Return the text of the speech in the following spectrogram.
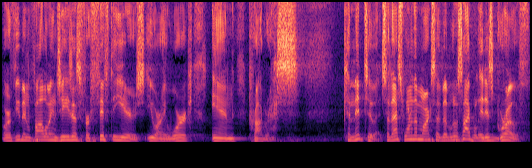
or if you've been following Jesus for 50 years, you are a work in progress. Commit to it. So that's one of the marks of a biblical disciple. It is growth.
